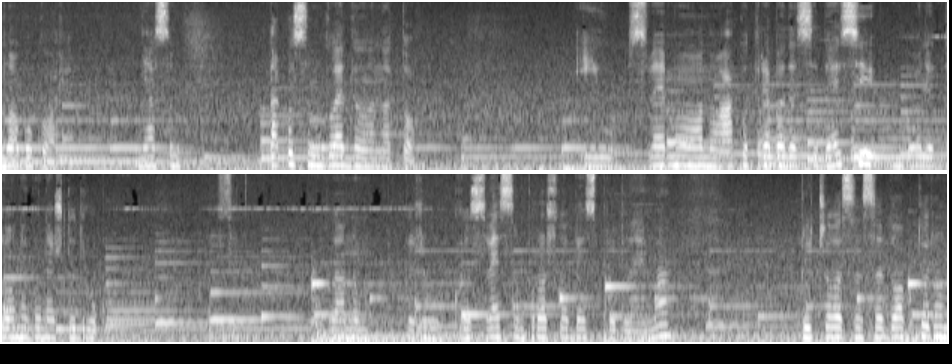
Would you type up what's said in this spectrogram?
mnogo gore. Ja sam, tako sam gledala na to. I u svemu ono, ako treba da se desi, bolje to nego nešto drugo. Sad, uglavnom, Kažem, kroz sve sam prošla bez problema. Pričala sam sa doktorom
